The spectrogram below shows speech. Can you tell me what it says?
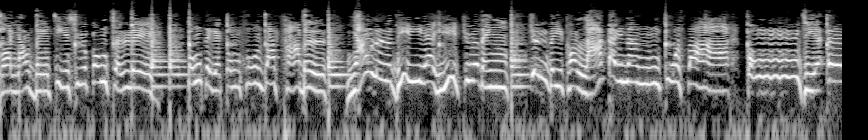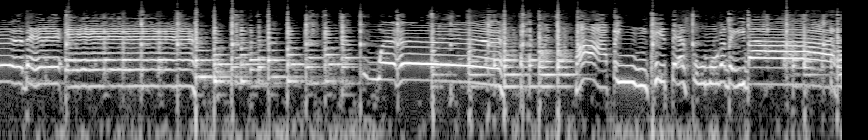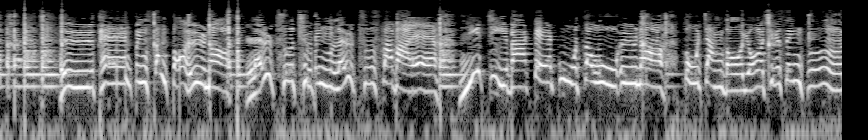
我要再继续工作嘞，懂得功夫 rat 差不？娘老爹也已决定，准备靠哪个能过杀公节呗？数目个对吧？二太兵三到二呢，六次出兵，六次失败。你几把该过走二呢？都讲到要去生子，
